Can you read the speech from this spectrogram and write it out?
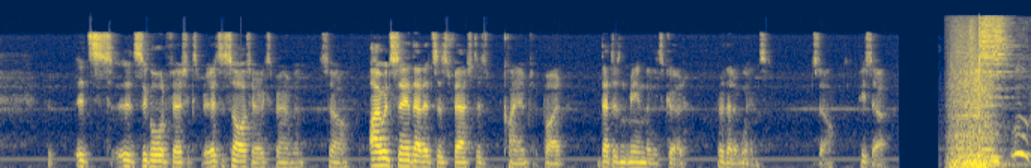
It's it's a goldfish experience. It's a solitaire experiment. So I would say that it's as fast as claimed, but that doesn't mean that it's good or that it wins. So peace out. Woo.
